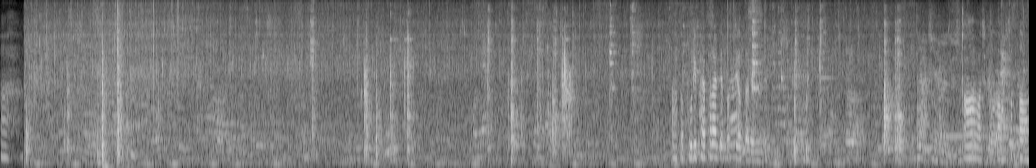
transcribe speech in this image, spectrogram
아. 아까 불이 팔팔할 때더 찍었어야 됐는데. 아 맛있겠다. 미쳤다.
